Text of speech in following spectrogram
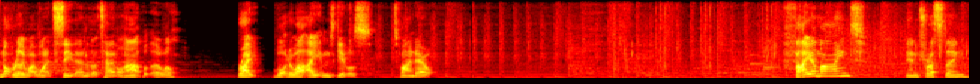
Not really what I wanted to see there, another Eternal Heart, but oh well. Right, what do our items give us? Let's find out. Firemind? Interesting.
